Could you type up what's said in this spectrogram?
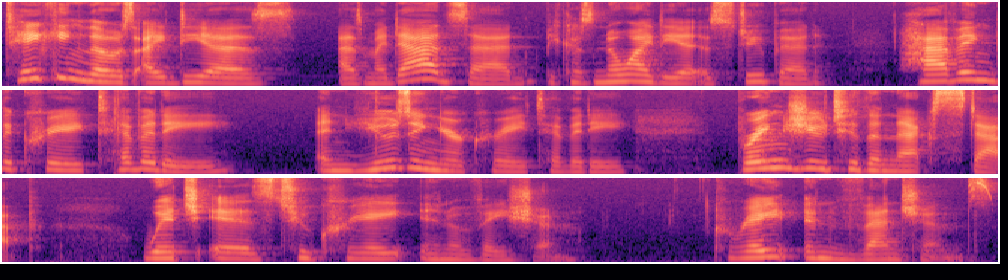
taking those ideas, as my dad said, because no idea is stupid, having the creativity and using your creativity brings you to the next step, which is to create innovation, create inventions.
